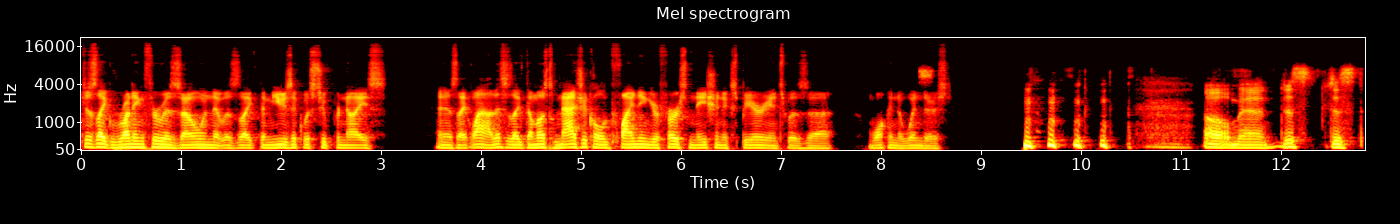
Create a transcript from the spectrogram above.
just like running through a zone that was like the music was super nice. And it's like, wow, this is like the most magical finding your first nation experience was uh walking to Windurst. oh man, just just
